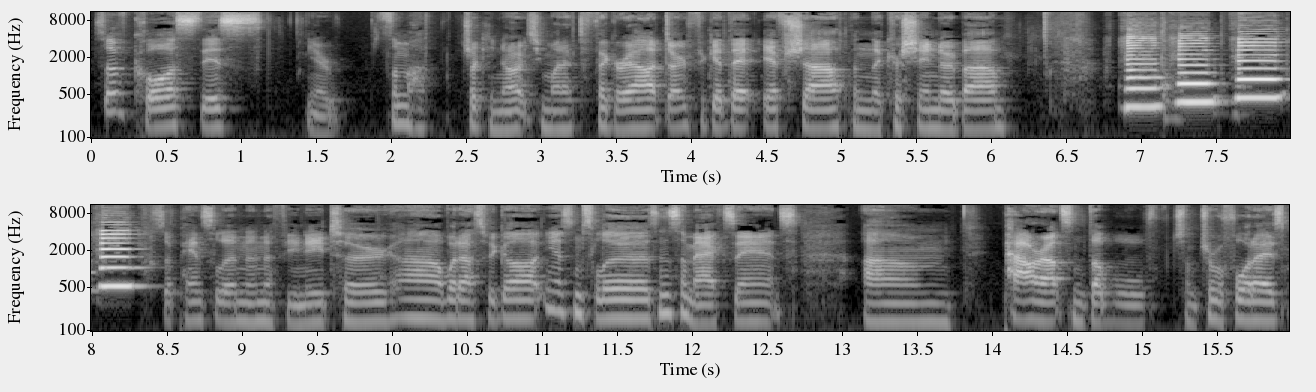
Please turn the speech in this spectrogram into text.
So of course, there's you know some tricky notes you might have to figure out. Don't forget that F sharp and the crescendo bar. So pencil it in if you need to. Uh, what else we got? You know, some slurs and some accents. Um, power out some double, some triple fortes.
